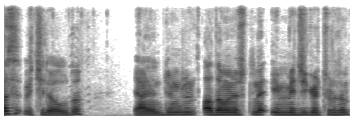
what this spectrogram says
Basit bir kill oldu. Yani dümdüz adamın üstüne immeci götürdüm.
